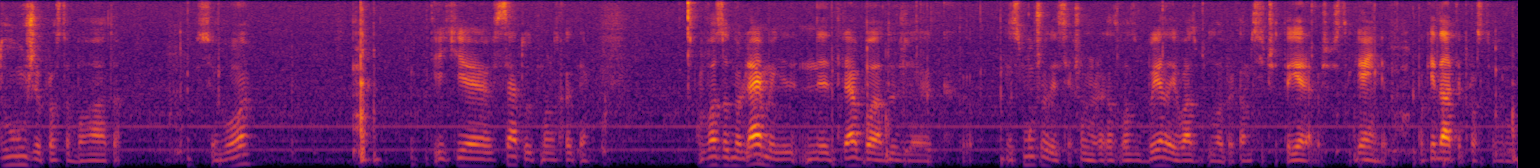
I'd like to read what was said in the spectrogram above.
дуже просто багато всього. Тільки все тут можна сказати. Возобновляємо і не, треба дуже як, засмучуватися, якщо, наприклад, вас вбили і у вас було, наприклад, всі чотири або щось таке, покидати просто гру.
